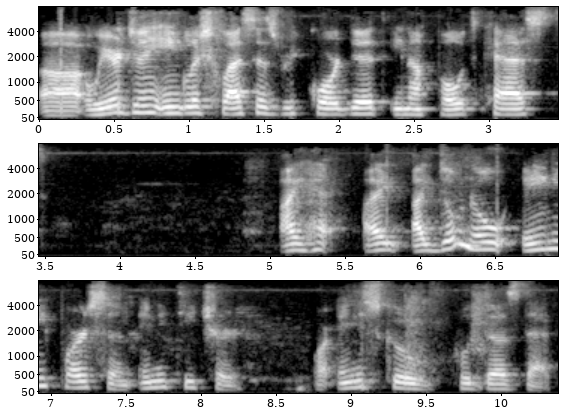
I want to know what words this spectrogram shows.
uh, we are doing English classes recorded in a podcast. I, ha- I, I don't know any person, any teacher, or any school who does that.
